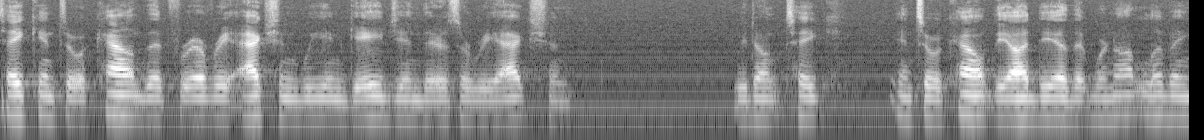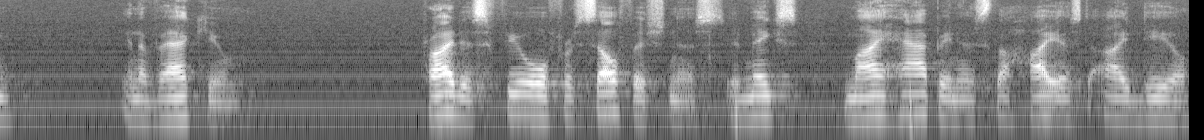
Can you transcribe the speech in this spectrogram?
take into account that for every action we engage in, there's a reaction. We don't take into account the idea that we're not living in a vacuum. Pride is fuel for selfishness, it makes my happiness the highest ideal.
